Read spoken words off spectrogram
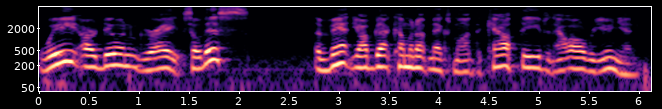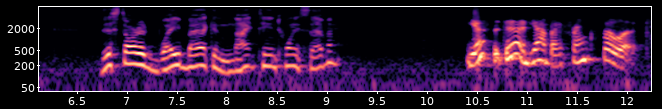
We are doing great. So this event y'all have got coming up next month, the Cow Thieves and Outlaw Reunion. This started way back in 1927. Yes, it did. Yeah, by Frank Phillips.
